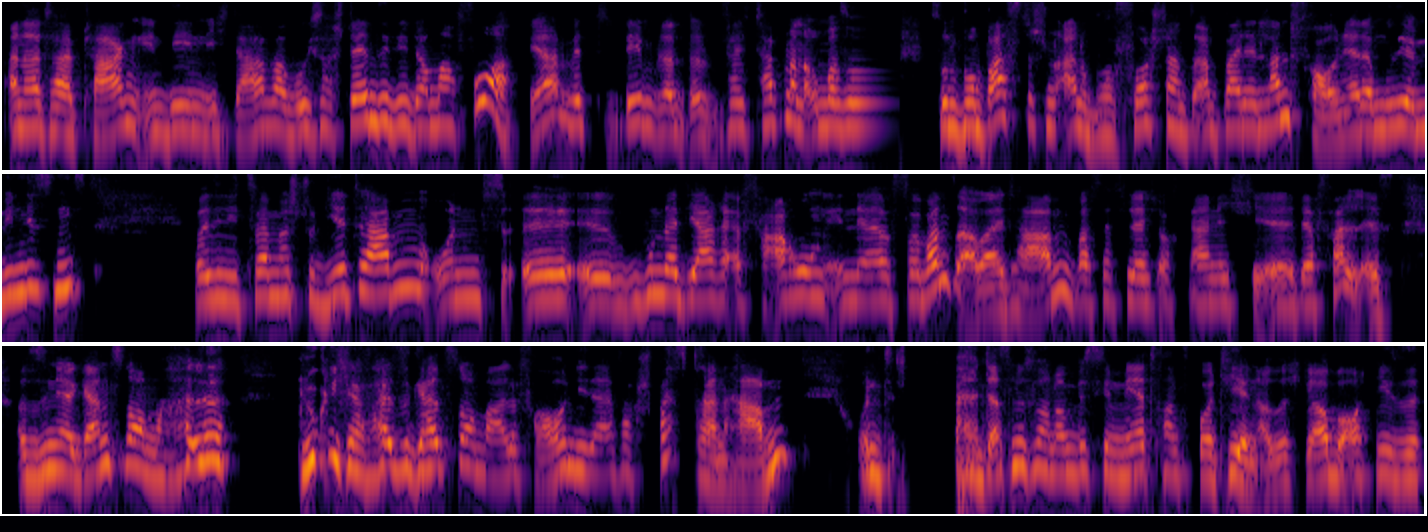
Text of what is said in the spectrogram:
anderthalb Tagen, in denen ich da war, wo ich sage, stellen Sie die doch mal vor, ja, mit dem, vielleicht hat man auch immer so, so einen bombastischen Eindruck, boah, Vorstandsamt bei den Landfrauen, ja, da muss ich ja mindestens weil sie nicht zweimal studiert haben und äh, 100 äh, Jahre Erfahrung in der Verbandsarbeit haben, was ja vielleicht auch gar nicht äh, der Fall ist. Also sind ja ganz normale, glücklicherweise ganz normale Frauen, die da einfach Spaß dran haben. Und das müssen wir noch ein bisschen mehr transportieren. Also ich glaube auch diese,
